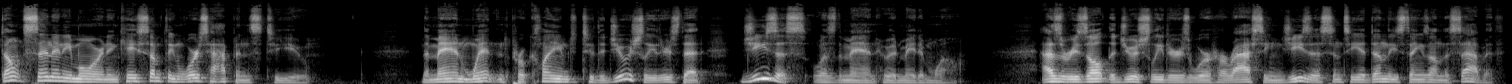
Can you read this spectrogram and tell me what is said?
Don't sin anymore, and in case something worse happens to you. The man went and proclaimed to the Jewish leaders that Jesus was the man who had made him well. As a result, the Jewish leaders were harassing Jesus since he had done these things on the Sabbath.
